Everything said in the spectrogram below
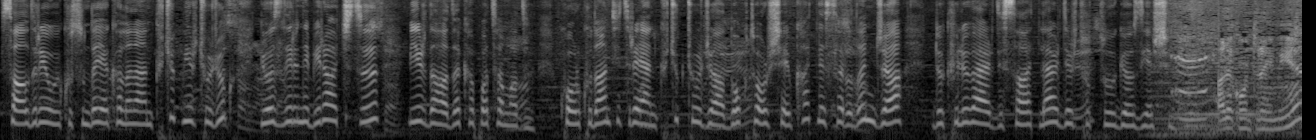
Saldırıya uykusunda yakalanan küçük bir çocuk gözlerini bir açtı, bir daha da kapatamadı. Korkudan titreyen küçük çocuğa doktor şefkatle sarılınca dökülüverdi saatlerdir tuttuğu gözyaşı. Hala kontraymiye?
